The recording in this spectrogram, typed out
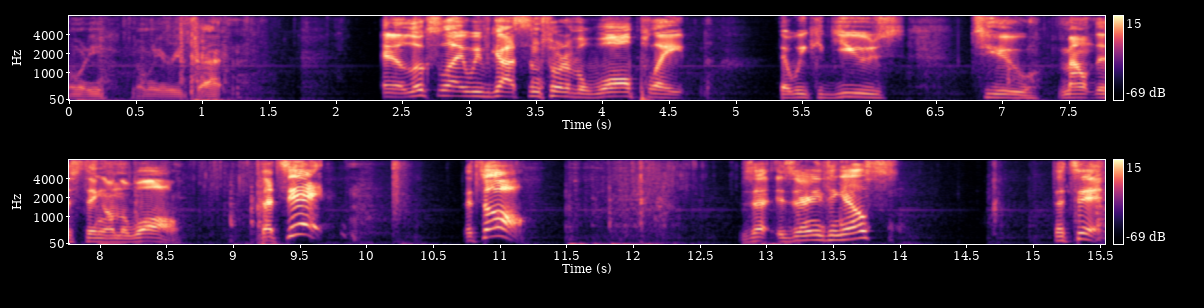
Nobody nobody reads that. And it looks like we've got some sort of a wall plate that we could use to mount this thing on the wall. That's it. That's all. Is that is there anything else? That's it.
